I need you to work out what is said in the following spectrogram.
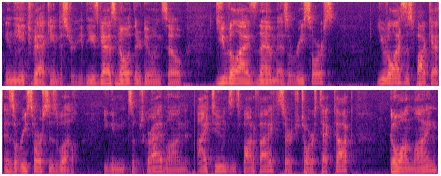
in the hvac industry. These guys know what they're doing so utilize them as a resource utilize this podcast as a resource as well you can subscribe on iTunes and Spotify. Search Torrice Tech Talk. Go online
